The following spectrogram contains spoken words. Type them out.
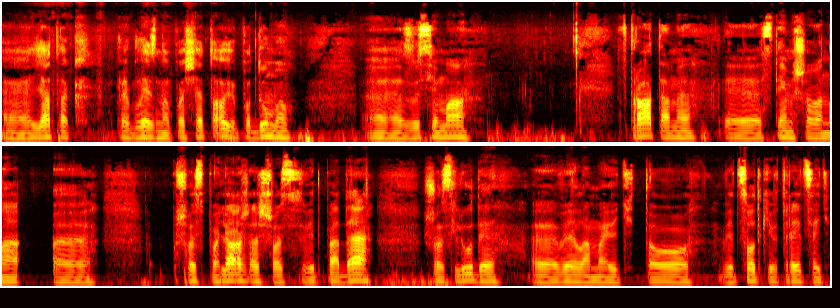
Е, я так приблизно посчитав і подумав е, з усіма втратами, з тим, що вона щось поляже, щось відпаде, щось люди виламають, то відсотків 30 е,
